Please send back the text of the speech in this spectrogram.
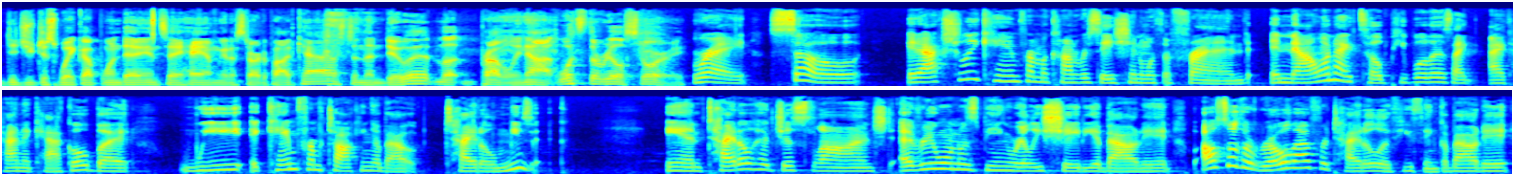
Did you just wake up one day and say, "Hey, I'm going to start a podcast," and then do it? Probably not. What's the real story? Right. So it actually came from a conversation with a friend. And now when I tell people this, I, I kind of cackle, but we, it came from talking about Tidal music. And Tidal had just launched. Everyone was being really shady about it. Also, the rollout for Tidal, if you think about it,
